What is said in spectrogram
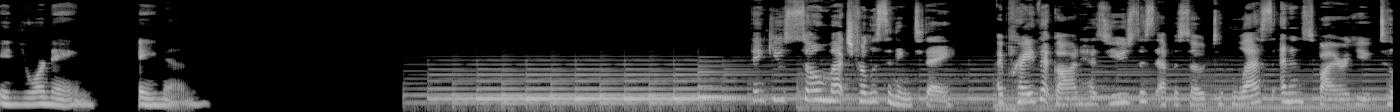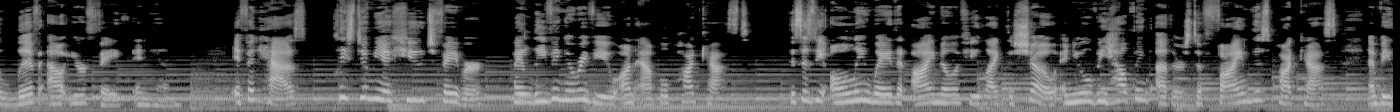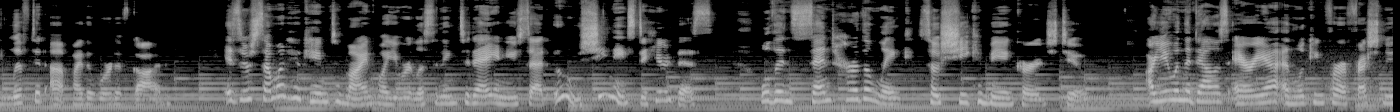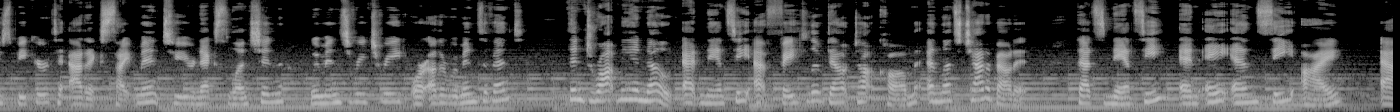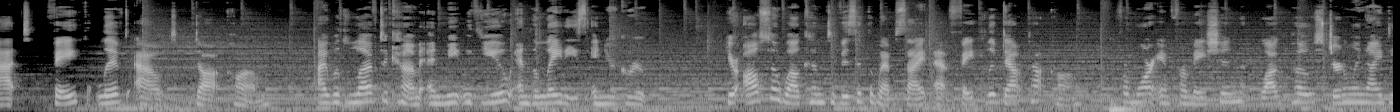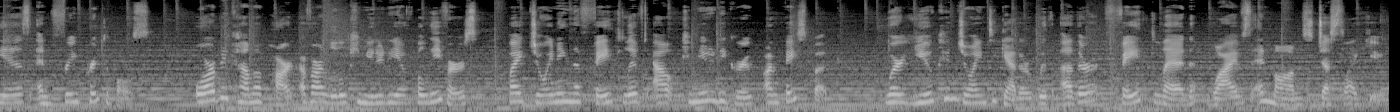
In your name, amen. Thank you so much for listening today. I pray that God has used this episode to bless and inspire you to live out your faith in Him. If it has, please do me a huge favor by leaving a review on Apple Podcast. This is the only way that I know if you like the show, and you will be helping others to find this podcast and be lifted up by the Word of God. Is there someone who came to mind while you were listening today and you said, Ooh, she needs to hear this? Well, then send her the link so she can be encouraged too. Are you in the Dallas area and looking for a fresh new speaker to add excitement to your next luncheon, women's retreat, or other women's event? Then drop me a note at nanci at faithlivedout.com and let's chat about it. That's Nanci, N A N C I, at faithlivedout.com. I would love to come and meet with you and the ladies in your group. You're also welcome to visit the website at faithlivedout.com for more information, blog posts, journaling ideas, and free printables or become a part of our little community of believers by joining the Faith Lived Out community group on Facebook, where you can join together with other faith led wives and moms just like you.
